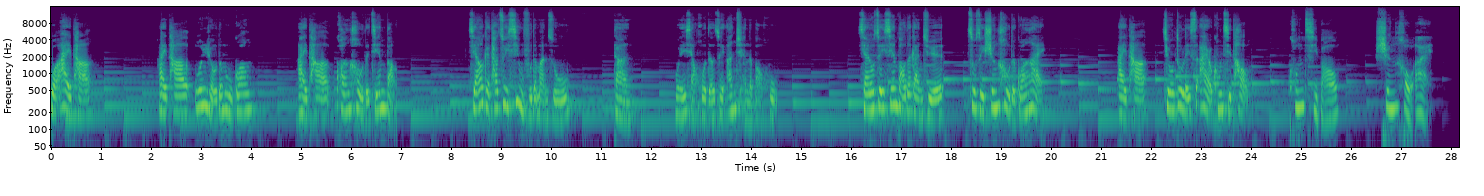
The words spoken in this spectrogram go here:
我爱他。爱他温柔的目光爱他宽厚的肩膀。想要给他最幸福的满足但我也想获得最安全的保护。想用最纤薄的感觉做最深厚的关爱。爱他就用杜蕾斯艾尔空气套。空气薄深厚爱。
